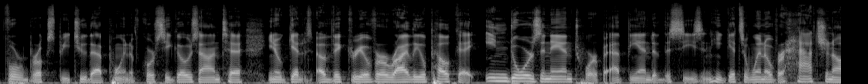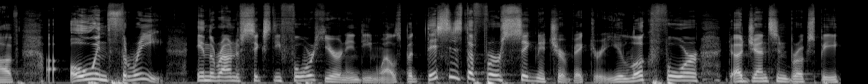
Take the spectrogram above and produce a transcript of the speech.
for Brooksby to that point. Of course, he goes on to you know get a victory over Reilly Opelka indoors in Antwerp at the end of the season. He gets a win over Khachanov, uh, 0 3 in the round of 64 here in Indian Wells. But this is the first signature victory. You look for uh, Jenson Brooksby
